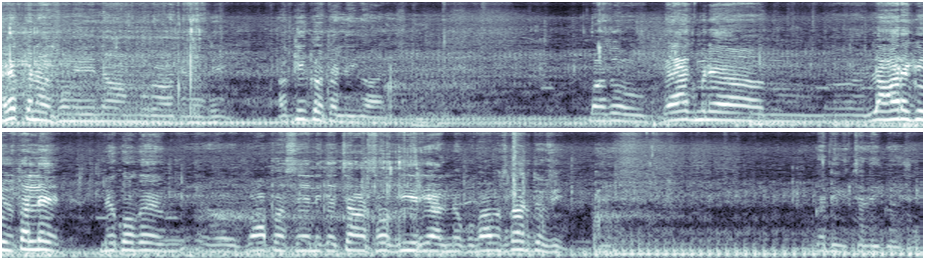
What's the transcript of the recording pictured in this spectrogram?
हेक ना सुने, नाम मुराद ना थे हकीकत अली गाल बस वो बैग मेरे लाहौर के तले, मेरे को वापस यानी कि चार सौ बीस रियाल मेरे को वापस कर दो उसी। गड्डी चली गई सर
